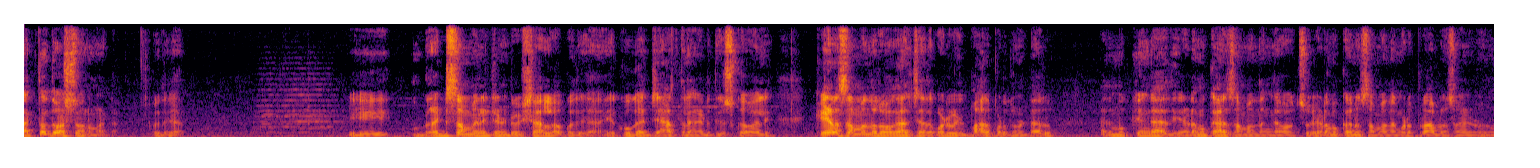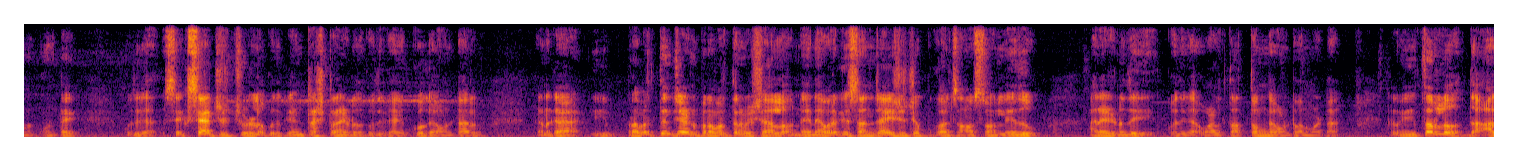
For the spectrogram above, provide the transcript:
రక్తదోషం అనమాట కొద్దిగా. ఈ బ్లడ్ సంబంధించినటువంటి విషయాల్లో కొద్దిగా ఎక్కువగా జాగ్రత్తలు అనేవి తీసుకోవాలి. కీళ్ళ సంబంధ రోగాల చేత కూడా వీళ్ళు బాధపడుతుంటారు. అది ముఖ్యంగా అది ఎడమకాల సంబంధం కావచ్చు ఎడమకాల సంబంధం కూడా ప్రాబ్లమ్స్ అనేవి ఉంటాయి. కొద్దిగా సెక్స్ యాటిట్యూడ్లో కొద్దిగా ఇంట్రెస్ట్ అనేది కొద్దిగా ఎక్కువగా ఉంటారు. కనుక ఈ ప్రవర్తించే ప్రవర్తన విషయాల్లో నేను ఎవరికి సంజాయిషి చెప్పుకోవాల్సిన అవసరం లేదు అనేటువంటిది కొద్దిగా వాళ్ళ తత్వంగా ఉంటుందన్నమాట. కనుక ఇతరులు ఆ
